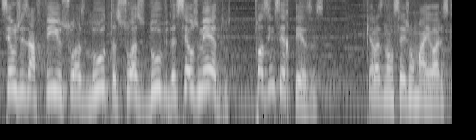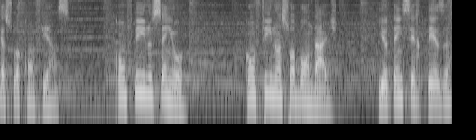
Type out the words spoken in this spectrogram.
seus desafios, suas lutas, suas dúvidas, seus medos, suas incertezas, que elas não sejam maiores que a sua confiança. Confie no Senhor, confie na sua bondade, e eu tenho certeza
